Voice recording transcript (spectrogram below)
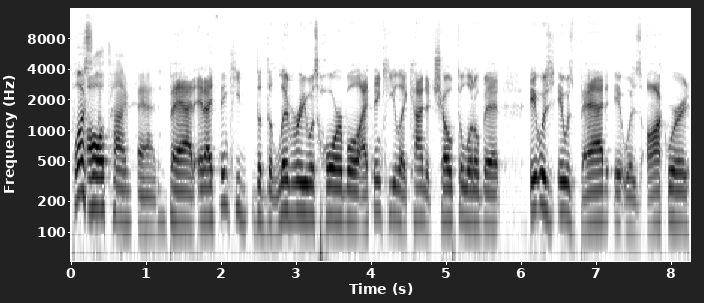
plus All time bad. bad. And i think he the delivery was horrible. I think he like kind of choked a little bit. It was it was bad. It was awkward.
